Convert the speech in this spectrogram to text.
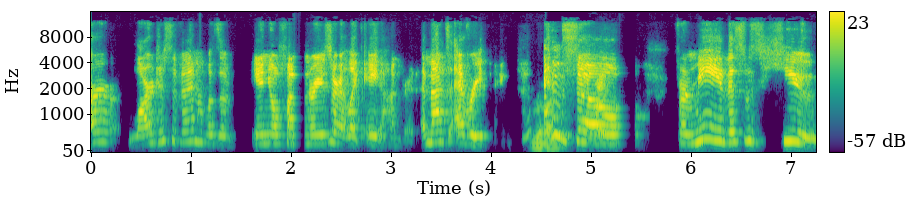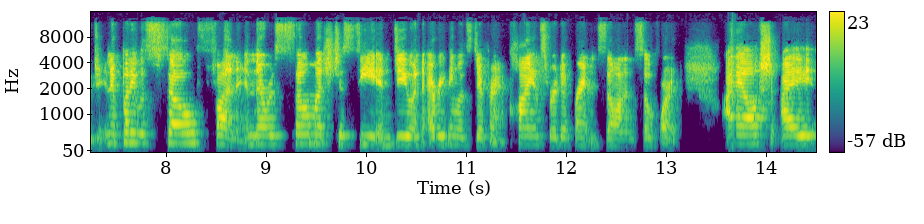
our largest event was an annual fundraiser at like 800, and that's everything. Right. And so, right for me this was huge and it, but it was so fun and there was so much to see and do and everything was different. Clients were different and so on and so forth. I also i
